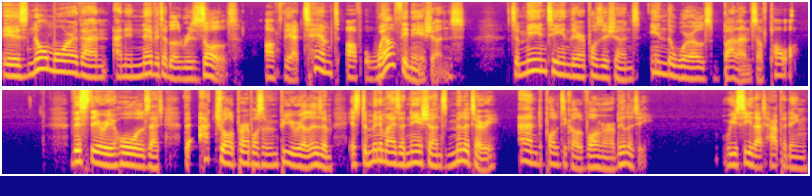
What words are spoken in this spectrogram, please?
is no more than an inevitable result of the attempt of wealthy nations to maintain their positions in the world's balance of power. This theory holds that the actual purpose of imperialism is to minimize a nation's military and political vulnerability. We see that happening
